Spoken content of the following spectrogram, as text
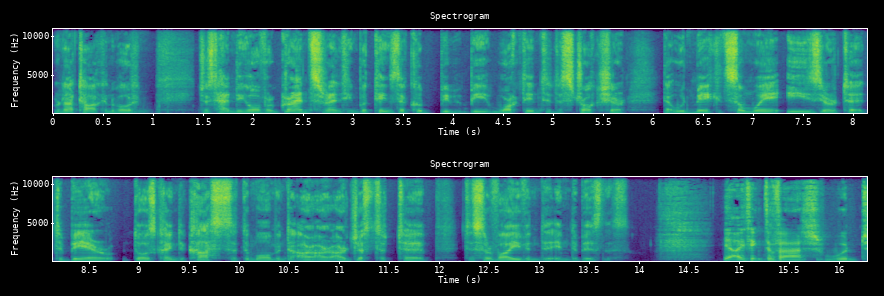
we're not talking about just handing over grants or anything, but things that could be, be worked into the structure that would make it some way easier to, to bear those kind of costs at the moment, or, are, or just to, to to survive in the in the business. Yeah, I think the VAT would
